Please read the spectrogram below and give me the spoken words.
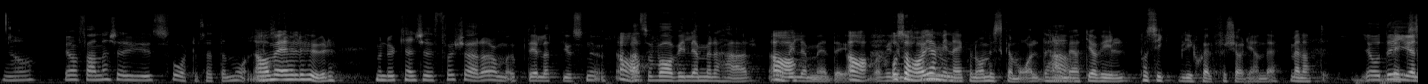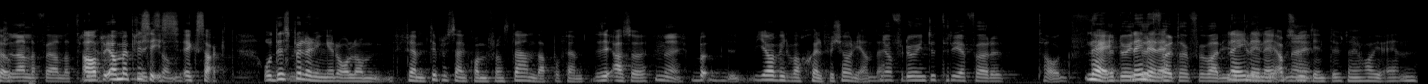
Ja. ja, för annars är det ju svårt att sätta mål. Ja, men eller hur? Men du kanske får köra dem uppdelat just nu. Ja. Alltså vad vill jag med det här? Ja. Vad vill jag med det? Ja, och så har jag mina ekonomiska mål. Det här Ja. med att jag vill på sikt bli självförsörjande. Men att Ja, och det är ju egentligen upp. alla för alla tre. Ja, ja men precis, liksom. exakt. Och det spelar ingen roll om 50% kommer från stand-up och 50, det- alltså, Nej. jag vill vara självförsörjande. Ja, för du har ju inte tre företag. Nej, du har nej, inte nej, ett nej. företag för varje nej, nej, grej. nej, absolut inte, utan jag har ju en.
